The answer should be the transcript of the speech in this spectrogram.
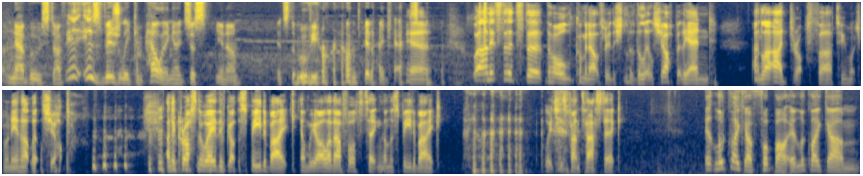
Naboo stuff i- is visually compelling and it's just you know it's the movie around it I guess Yeah. well, and it's the, it's the the whole coming out through the sh- the little shop at the end, and like I dropped far too much money in that little shop. and across the way, they've got the speeder bike, and we all had our photo taken on the speeder bike, which is fantastic. It looked like a football. It looked like um.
